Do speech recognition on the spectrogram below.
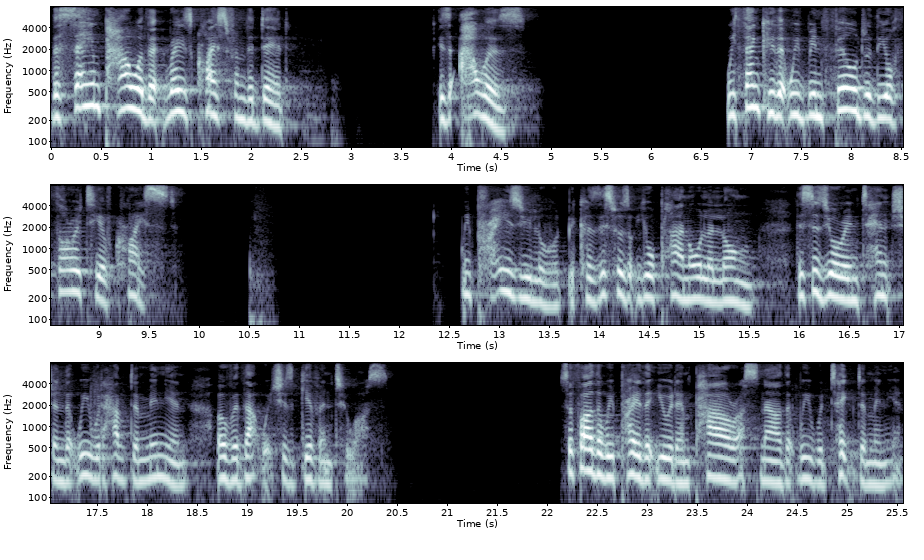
the same power that raised Christ from the dead is ours. We thank you that we've been filled with the authority of Christ. We praise you, Lord, because this was your plan all along. This is your intention that we would have dominion over that which is given to us. So, Father, we pray that you would empower us now, that we would take dominion.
